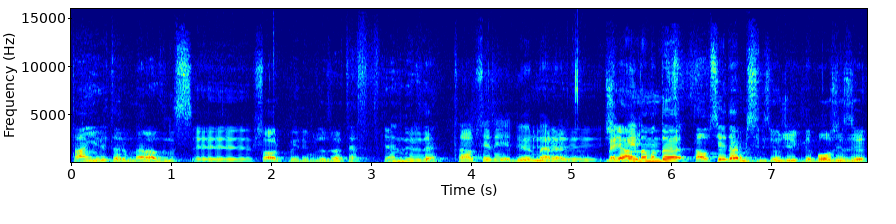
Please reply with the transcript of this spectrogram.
Tanyeli Tarım'dan aldınız. Ee, Faruk Bey de burada zaten. Kendileri de. Tavsiye de ediyorum. Ee, Ben şey gel- anlamında tavsiye eder misiniz? Öncelikle Bozyazı,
